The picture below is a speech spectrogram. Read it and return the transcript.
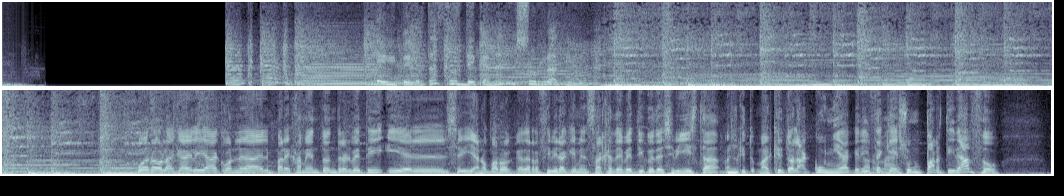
El pelotazo de Canal Sur Radio. Bueno, la Caelia con el emparejamiento entre el Betty y el Sevilla. No paro de recibir aquí mensajes de Bético y de Sevillista. Me ha escrito, me ha escrito la cuña que dice que es un partidazo.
